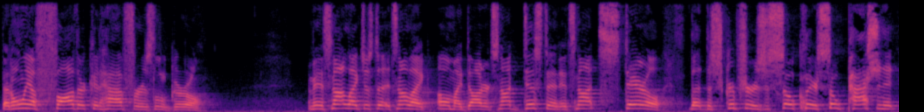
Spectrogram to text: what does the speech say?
that only a father could have for his little girl. I mean, it's not like just a, it's not like, oh, my daughter. It's not distant. It's not sterile. The, the scripture is just so clear, so passionate.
